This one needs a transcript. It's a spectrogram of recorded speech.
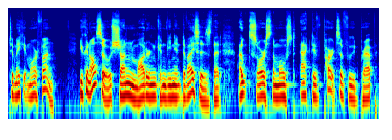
to make it more fun. You can also shun modern convenient devices that outsource the most active parts of food prep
